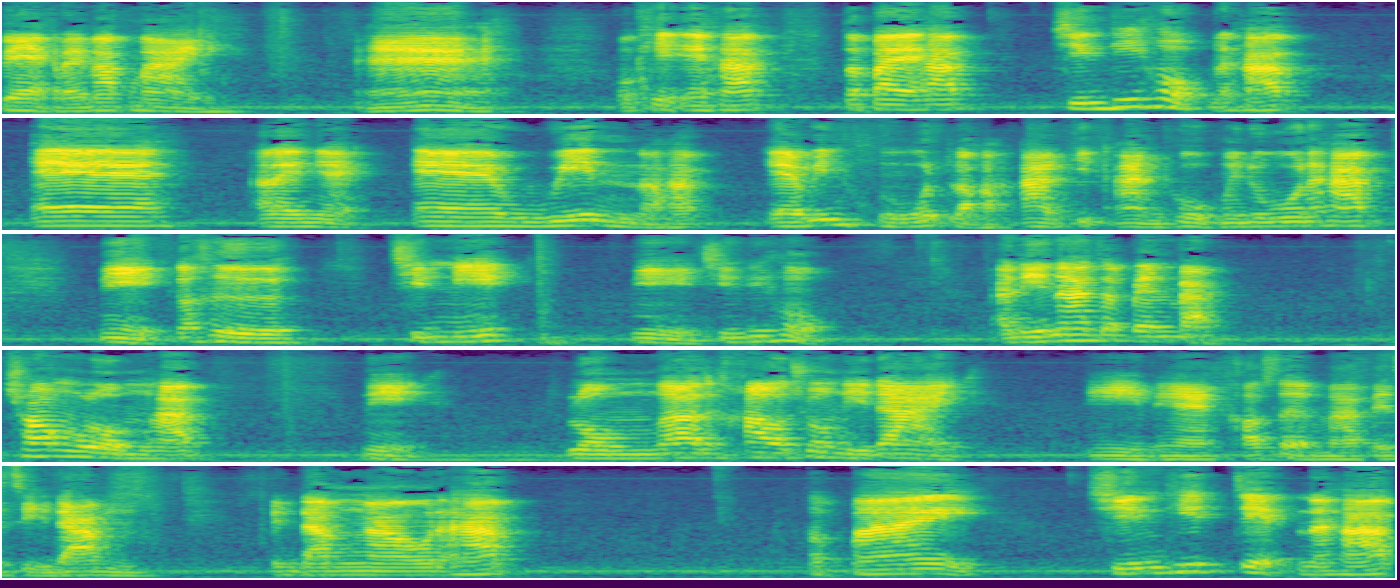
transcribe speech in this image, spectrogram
แบกอะไรมากมายอ่าโอเคครับ ต่อไปครับ ชิ้นที่ 6 นะครับ Air อะไรเนี่ย Air Win เหรอครับ Air Win Hood เหรอ อ่านผิดอ่านถูกไม่รู้นะครับ นี่ก็คือชิ้นนี้ นี่ชิ้นที่ 6 อันนี้น่าจะเป็นแบบช่องลมครับ นี่ ลมก็จะเข้าช่วงนี้ได้ นี่เป็นไงเขาเสริมมาเป็นสีดำเป็นดำเงานะครับ ต่อไปชิ้นที่ 7 นะครับ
